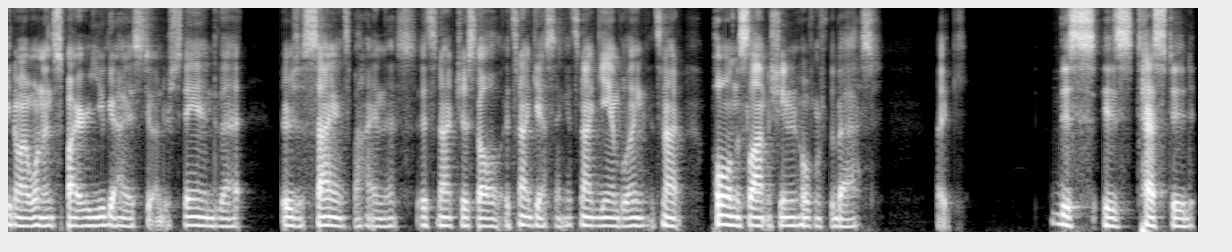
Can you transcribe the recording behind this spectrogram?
you know, I want to inspire you guys to understand that there's a science behind this. It's not just all it's not guessing, it's not gambling, it's not pulling the slot machine and hoping for the best. Like this is tested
